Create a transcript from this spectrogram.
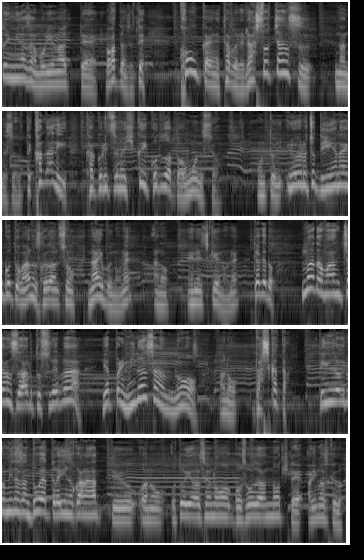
当に皆さんが盛り上がって分かったんですよ。で今回ね多分ねラストチャンスなんですよ。でかなり確率の低いことだとは思うんですよ。本当に。いろいろちょっと言えないことがあるんですけどその内部のねあの NHK のね。だけどまだワンチャンスあるとすればやっぱり皆さんのあの出し方。でいろいろ皆さんどうやったらいいのかなっていうあのお問い合わせのご相談のってありますけど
